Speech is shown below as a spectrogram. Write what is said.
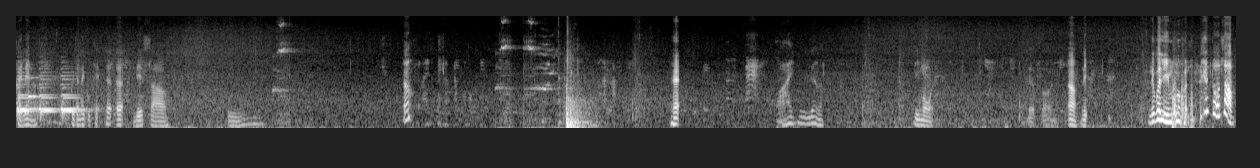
ใครเล่นวะกูจะได้กูแค่เออเออดิสซาวอืม สไลด์ทุกนัดกลับมาของเดียวหันหลัง ว้ายไม่รู้เรื่องหรอกรีโมทเดอะโฟนอ้าวรี นึกว่ารีโมทโทรศัพท์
